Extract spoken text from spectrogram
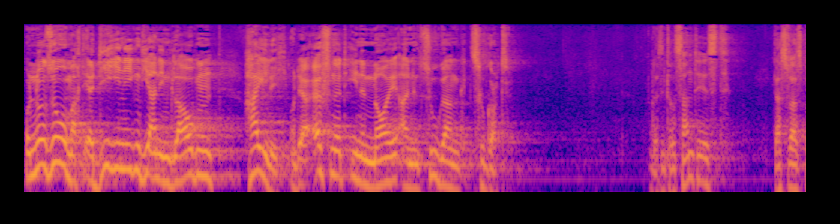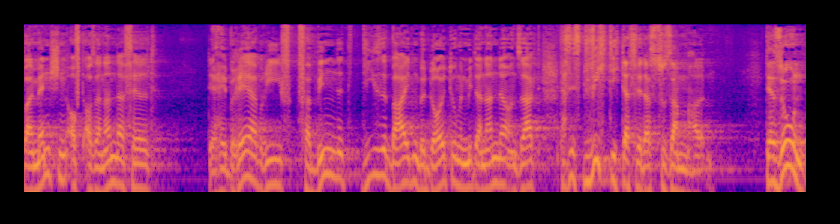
Und nur so macht er diejenigen, die an ihn glauben, heilig und eröffnet ihnen neu einen Zugang zu Gott. Und das Interessante ist, das, was bei Menschen oft auseinanderfällt, der Hebräerbrief verbindet diese beiden Bedeutungen miteinander und sagt, das ist wichtig, dass wir das zusammenhalten. Der Sohn,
